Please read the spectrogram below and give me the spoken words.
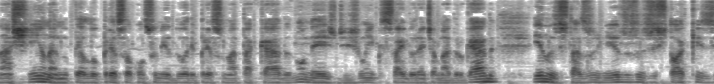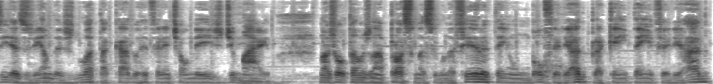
na China, no, pelo preço ao consumidor e preço no atacado no mês de junho, que sai durante a madrugada, e nos Estados Unidos, os estoques e as vendas no atacado referente ao mês de maio. Nós voltamos na próxima segunda-feira. Tenha um bom feriado para quem tem feriado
